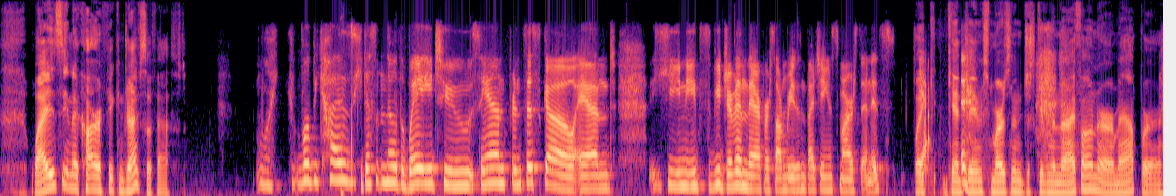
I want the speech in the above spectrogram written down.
Why is he in a car if he can drive so fast? Like, well, because he doesn't know the way to San Francisco, and he needs to be driven there for some reason by James Marsden. It's like, yeah. can't James Marsden just give him an iPhone or a map or?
